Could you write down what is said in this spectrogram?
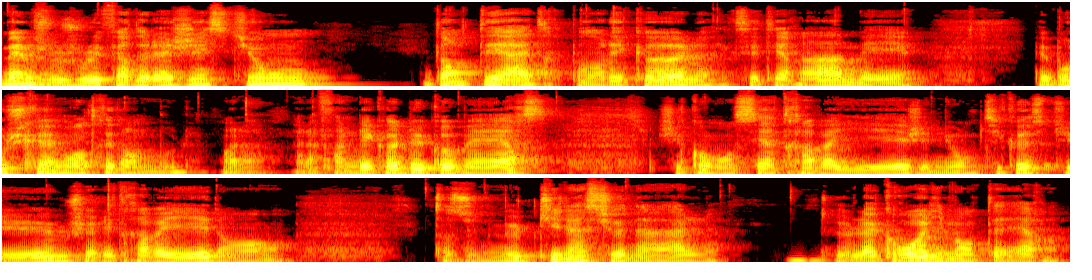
Même je, voulais faire de la gestion dans le théâtre pendant l'école, etc. Mais, mais bon, je suis quand même rentré dans le moule. Voilà. À la fin de l'école de commerce, j'ai commencé à travailler, j'ai mis mon petit costume, je suis allé travailler dans, dans une multinationale de l'agroalimentaire.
